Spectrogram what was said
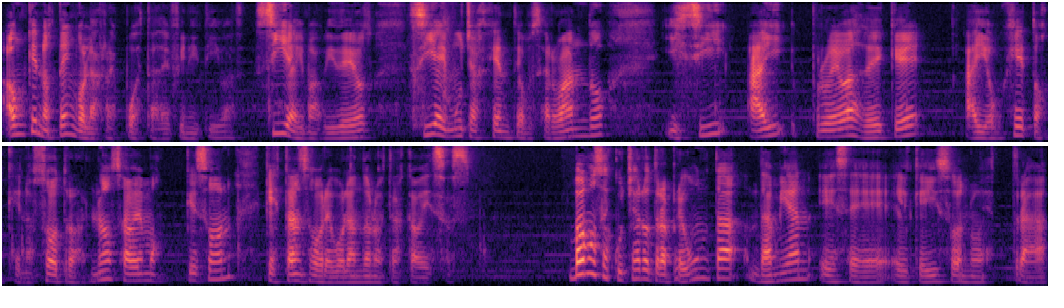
aunque no tengo las respuestas definitivas. Sí hay más videos, sí hay mucha gente observando y sí hay pruebas de que hay objetos que nosotros no sabemos qué son que están sobrevolando nuestras cabezas. Vamos a escuchar otra pregunta. Damián es eh, el que hizo nuestra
